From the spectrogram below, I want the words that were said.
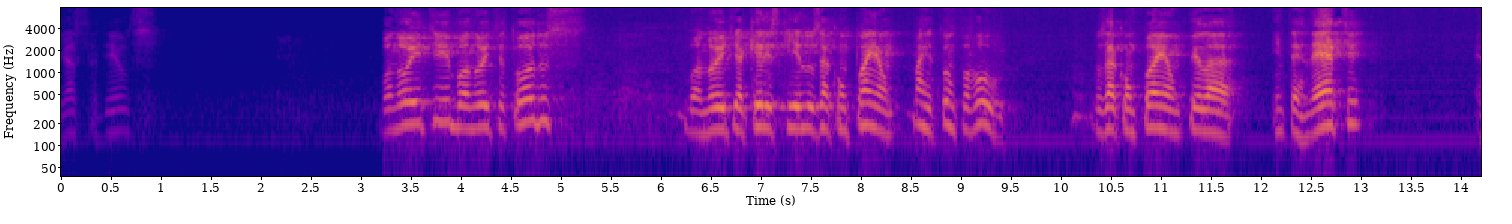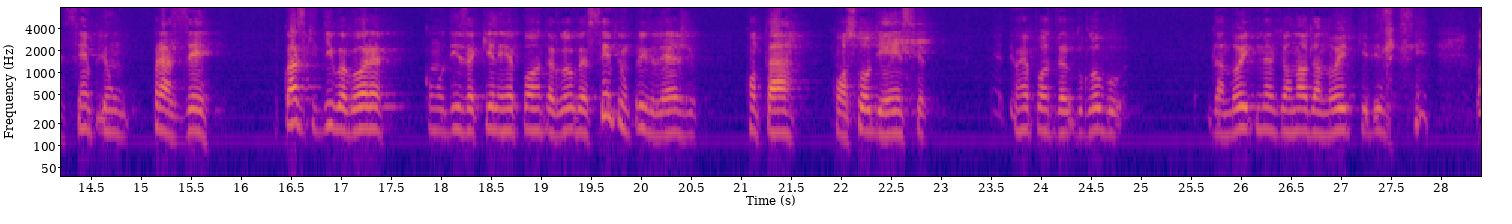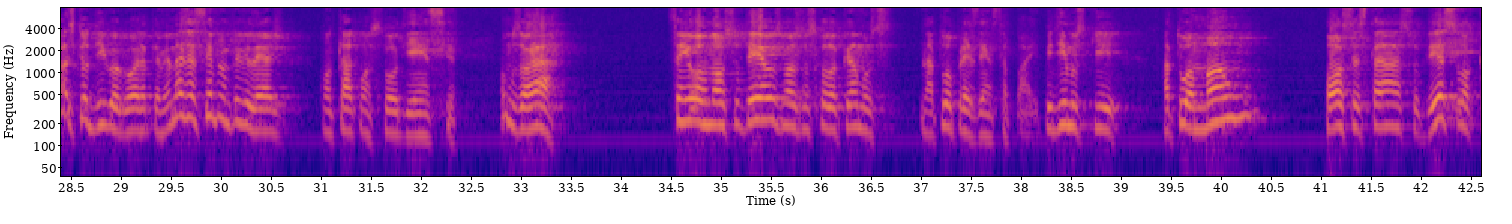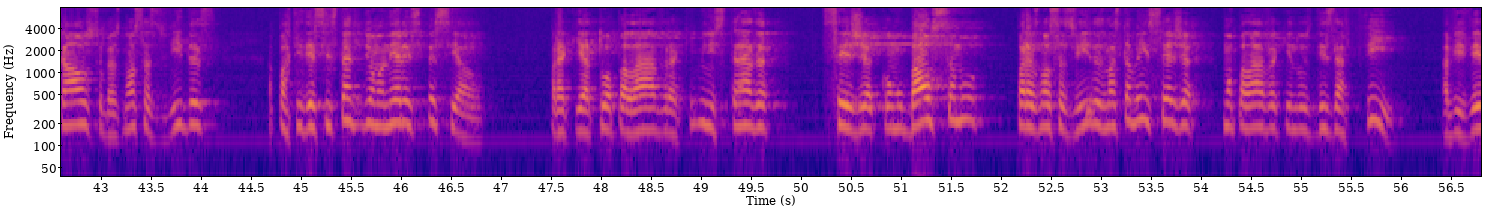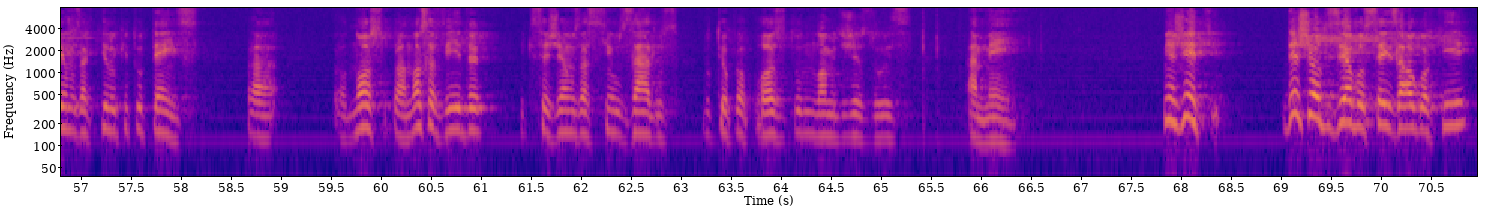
graças a Deus. Boa noite, boa noite a todos. Boa noite àqueles que nos acompanham. Mais retorno, por favor. Nos acompanham pela internet. É sempre um prazer. Quase que digo agora, como diz aquele repórter da Globo, é sempre um privilégio contar com a sua audiência. Tem um repórter do Globo da Noite, né, Jornal da Noite, que diz assim: Quase que eu digo agora também, mas é sempre um privilégio contar com a sua audiência. Vamos orar? Senhor nosso Deus, nós nos colocamos na tua presença, Pai. Pedimos que a tua mão possa estar sobre esse local, sobre as nossas vidas, a partir desse instante de uma maneira especial, para que a tua palavra aqui ministrada seja como bálsamo para as nossas vidas, mas também seja uma palavra que nos desafie a vivermos aquilo que tu tens para, a nossa vida e que sejamos assim usados no teu propósito, no nome de Jesus. Amém. Minha gente, deixa eu dizer a vocês algo aqui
